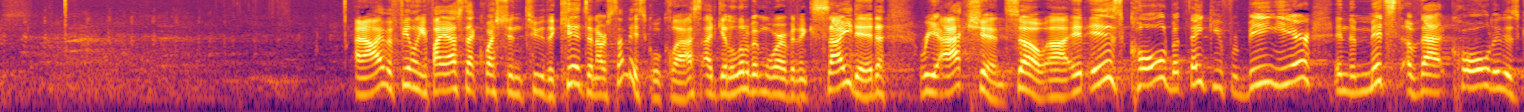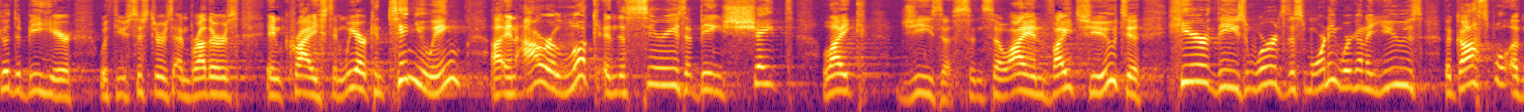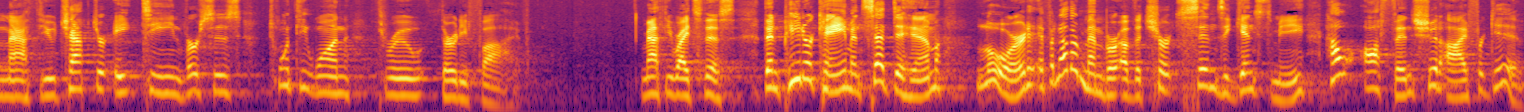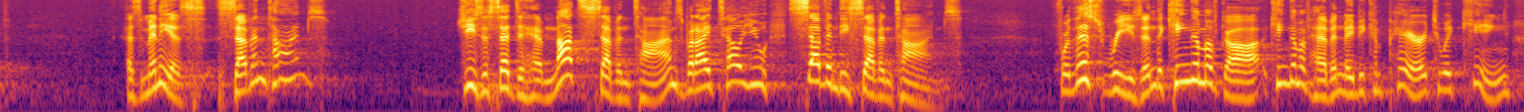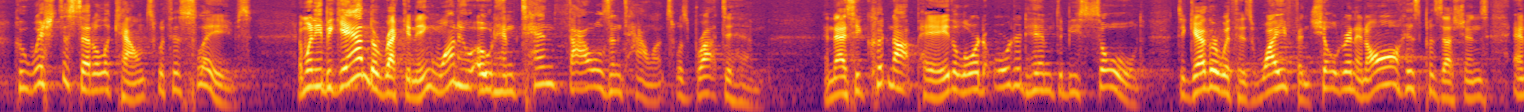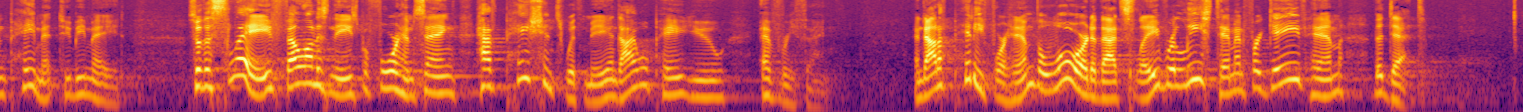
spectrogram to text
And I have a feeling if I asked that question to the kids in our Sunday school class, I'd get a little bit more of an excited reaction. So uh, it is cold, but thank you for being here in the midst of that cold. It is good to be here with you, sisters and brothers in Christ. And we are continuing uh, in our look in this series at being shaped like Jesus. And so I invite you to hear these words this morning. We're going to use the Gospel of Matthew, chapter 18, verses 21 through 35. Matthew writes this Then Peter came and said to him, Lord, if another member of the church sins against me, how often should I forgive? As many as seven times? Jesus said to him, Not seven times, but I tell you, 77 times. For this reason, the kingdom of God, kingdom of heaven may be compared to a king who wished to settle accounts with his slaves. And when he began the reckoning, one who owed him 10,000 talents was brought to him. And as he could not pay, the Lord ordered him to be sold, together with his wife and children and all his possessions, and payment to be made. So the slave fell on his knees before him, saying, Have patience with me, and I will pay you everything. And out of pity for him, the Lord of that slave released him and forgave him the debt.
